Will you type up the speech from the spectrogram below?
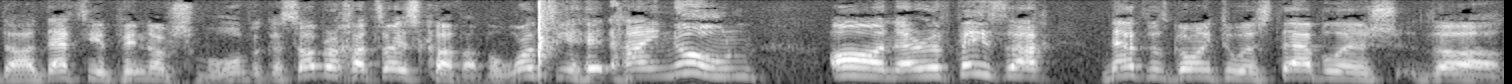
the, that's the opinion of Shmuel. Because Sabra Chatzais Kava. But once you hit high noon on Erev Pesach, that was going to establish the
